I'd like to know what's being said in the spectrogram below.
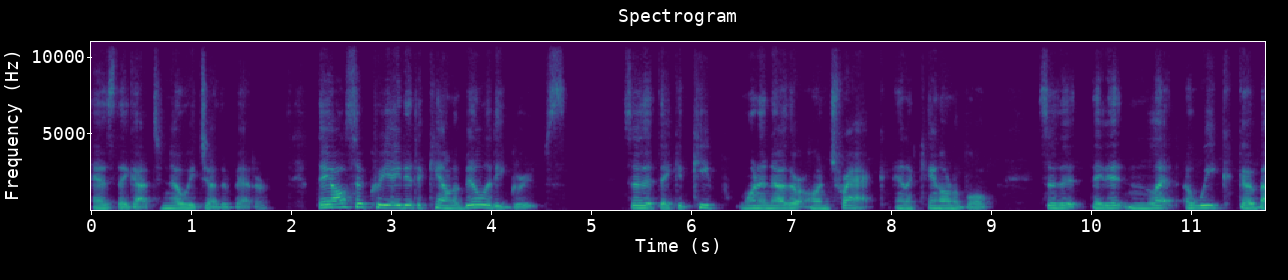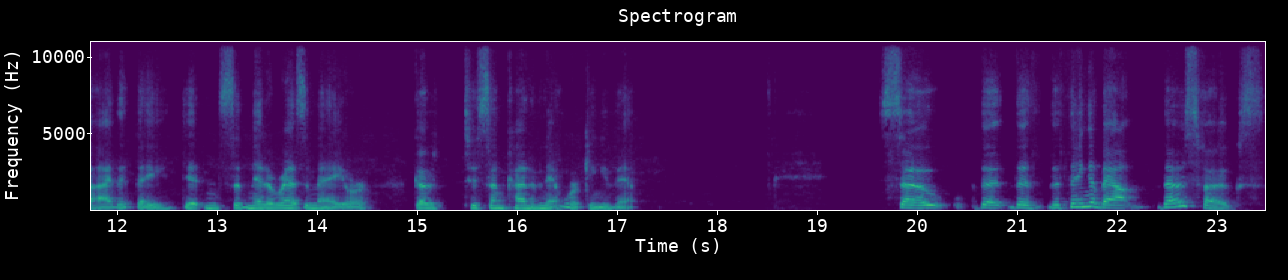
as they got to know each other better. They also created accountability groups so that they could keep one another on track and accountable so that they didn't let a week go by that they didn't submit a resume or go to some kind of networking event. So the the the thing about those folks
